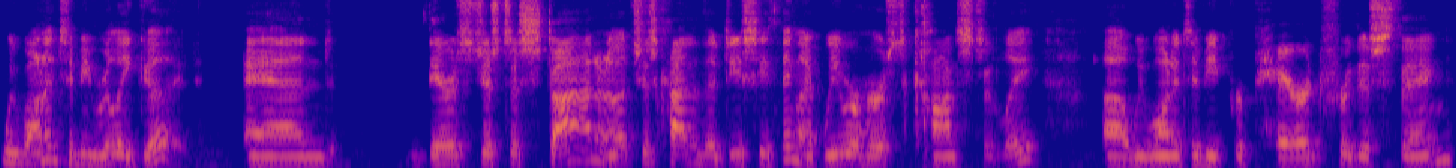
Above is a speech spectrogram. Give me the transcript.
we wanted to be really good, and there's just a style. I don't know. It's just kind of the DC thing. Like we rehearsed constantly. Uh, we wanted to be prepared for this thing.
